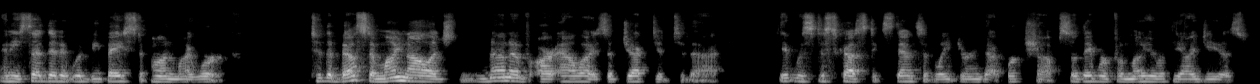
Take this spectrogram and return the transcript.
And he said that it would be based upon my work to the best of my knowledge, none of our allies objected to that. It was discussed extensively during that workshop, so they were familiar with the ideas.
